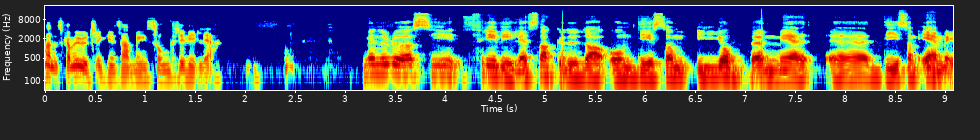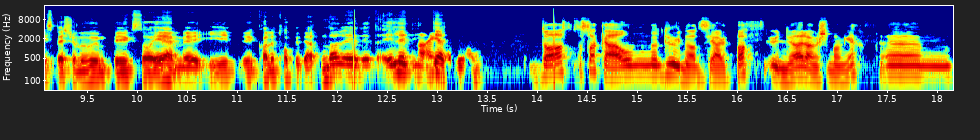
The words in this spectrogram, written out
mennesker med utviklingshemming som frivillige. Men når du da sier frivillighet, snakker du da om de som jobber med eh, de som er med i Special Olympics og er med i, i toppidretten? Da, eller, Nei. Da snakker jeg om dugnadshjelpa under arrangementet. Um,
